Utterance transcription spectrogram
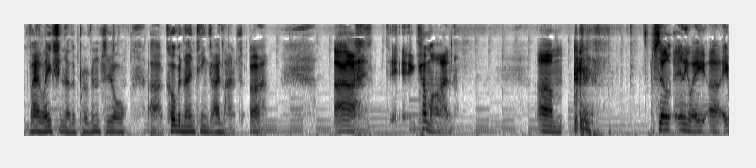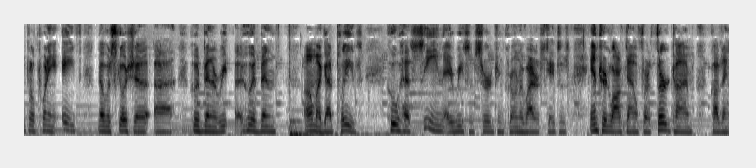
violation of the provincial uh, COVID 19 guidelines. Ugh. Uh, come on. Um, so anyway, uh, April 28th, Nova Scotia, uh, who had been a re- uh, who had been, oh my God, please, who has seen a recent surge in coronavirus cases, entered lockdown for a third time, causing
